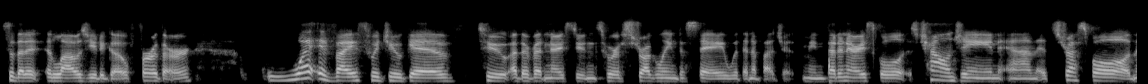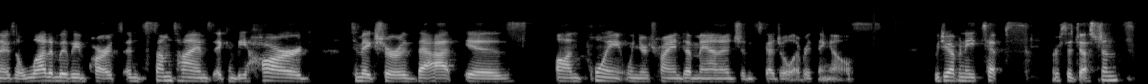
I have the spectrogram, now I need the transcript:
so that it allows you to go further. What advice would you give to other veterinary students who are struggling to stay within a budget? I mean, veterinary school is challenging and it's stressful and there's a lot of moving parts, and sometimes it can be hard to make sure that is on point when you're trying to manage and schedule everything else. Would you have any tips or suggestions?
